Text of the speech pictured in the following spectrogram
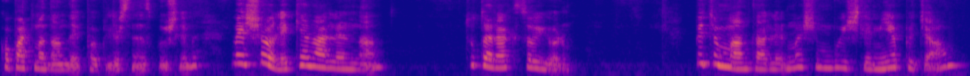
Kopartmadan da yapabilirsiniz bu işlemi. Ve şöyle kenarlarından tutarak soyuyorum. Bütün mantarlarıma şimdi bu işlemi yapacağım.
